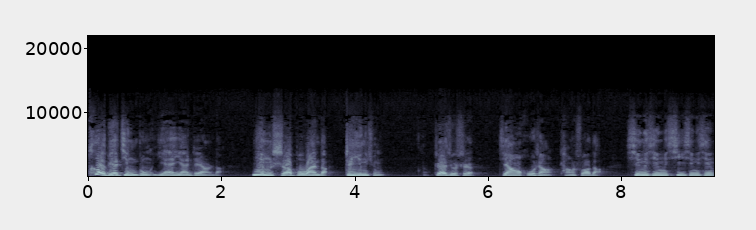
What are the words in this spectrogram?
特别敬重严颜这样的宁折不弯的真英雄，这就是江湖上常说的“星星系星星，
